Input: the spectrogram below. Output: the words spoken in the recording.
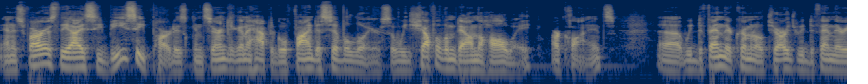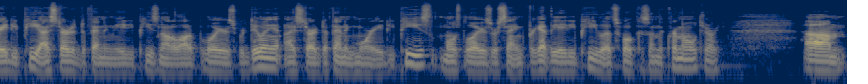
And as far as the ICBC part is concerned, you're going to have to go find a civil lawyer. So we'd shuffle them down the hallway, our clients. Uh, we'd defend their criminal charge, we'd defend their ADP. I started defending the ADPs, not a lot of lawyers were doing it. I started defending more ADPs. Most lawyers were saying, forget the ADP, let's focus on the criminal charge. Um,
